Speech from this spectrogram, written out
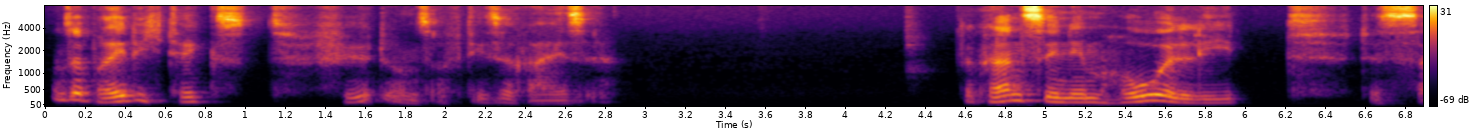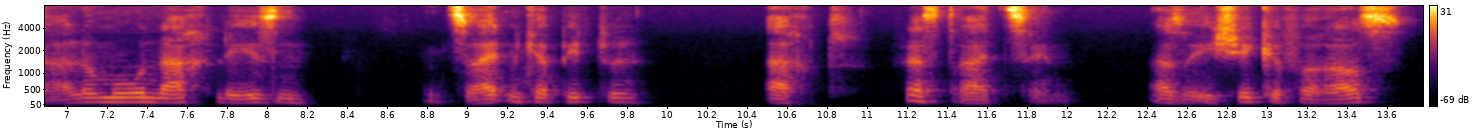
unser Predigtext führt uns auf diese Reise. Du kannst ihn im Hohelied des Salomo nachlesen, im zweiten Kapitel 8, Vers 13. Also ich schicke voraus,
